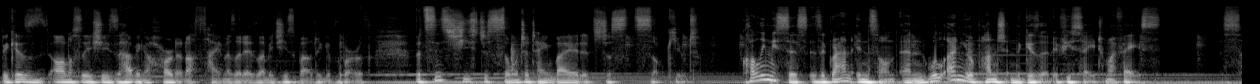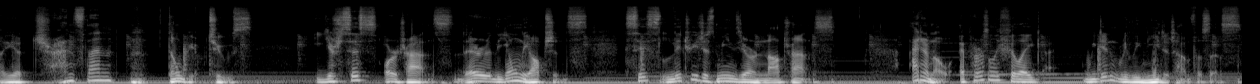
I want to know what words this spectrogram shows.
because honestly she's having a hard enough time as it is. I mean she's about to give birth. But since she's just so entertained by it, it's just so cute. Calling me cis is a grand insult and will earn you a punch in the gizzard if you say it to my face. So you're trans then? Don't be obtuse. You're cis or trans, they're the only options. Cis literally just means you're not trans. I don't know, I personally feel like we didn't really need a term for cis.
